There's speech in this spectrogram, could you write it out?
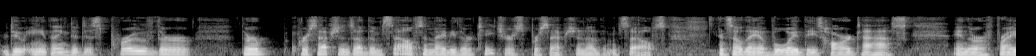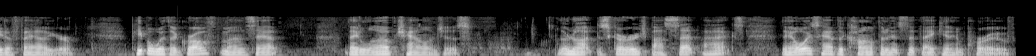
to do anything to disprove their their perceptions of themselves and maybe their teacher's perception of themselves. And so they avoid these hard tasks and they're afraid of failure. People with a growth mindset, they love challenges. They're not discouraged by setbacks. They always have the confidence that they can improve.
